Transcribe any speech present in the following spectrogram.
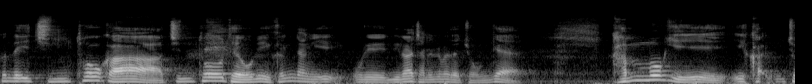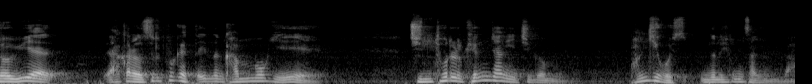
근데 이 진토가 진토 대운이 굉장히 우리 니나 자네님한테 좋은 게 간목이 이 저 위에 약간 어슬프게 떠 있는 간목이 진토를 굉장히 지금 반기고 있, 있는 형상입니다.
